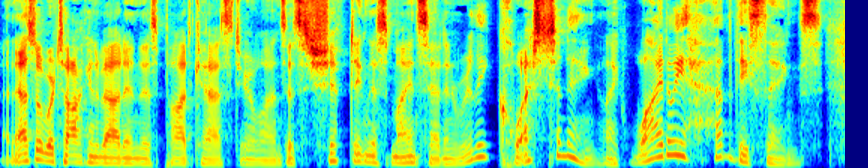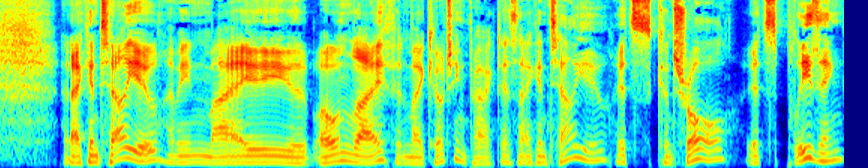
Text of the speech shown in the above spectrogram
And that's what we're talking about in this podcast, dear ones. It's shifting this mindset and really questioning, like, why do we have these things? And I can tell you, I mean, my own life and my coaching practice, I can tell you it's control, it's pleasing,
